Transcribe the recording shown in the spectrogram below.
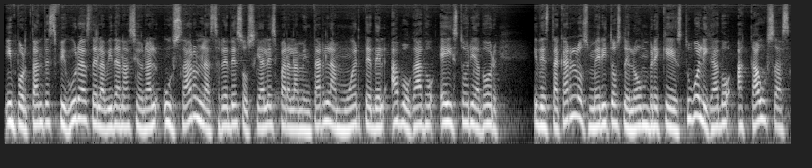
importantes figuras de la vida nacional usaron las redes sociales para lamentar la muerte del abogado e historiador y destacar los méritos del hombre que estuvo ligado a causas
